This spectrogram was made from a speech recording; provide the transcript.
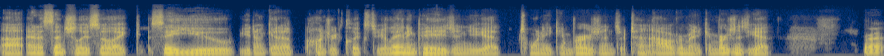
Uh, and essentially, so like, say you you know get a hundred clicks to your landing page, and you get twenty conversions or ten, however many conversions you get. Right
